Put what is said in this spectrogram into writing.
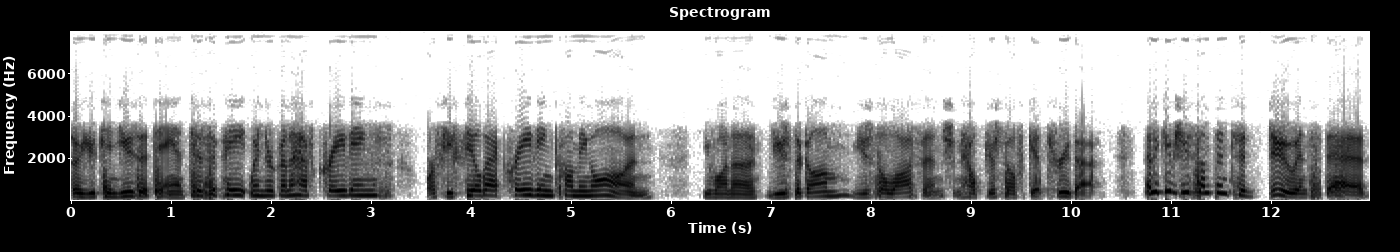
So you can use it to anticipate when you're going to have cravings, or if you feel that craving coming on, you want to use the gum, use the lozenge, and help yourself get through that. And it gives you something to do instead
